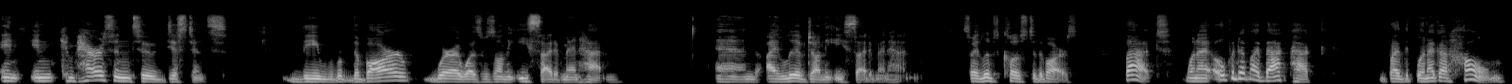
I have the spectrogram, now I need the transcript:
in in comparison to distance, the the bar where I was was on the east side of Manhattan, and I lived on the east side of Manhattan. So I lived close to the bars. But when I opened up my backpack, by the, when I got home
